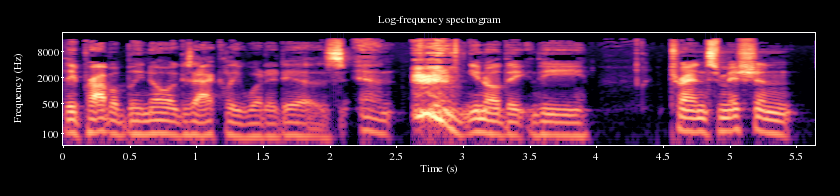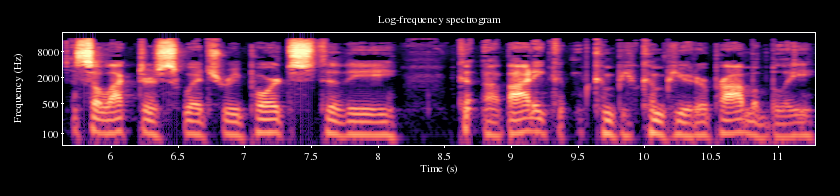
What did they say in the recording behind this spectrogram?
they probably know exactly what it is. And you know, the the transmission selector switch reports to the uh, body com- computer probably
